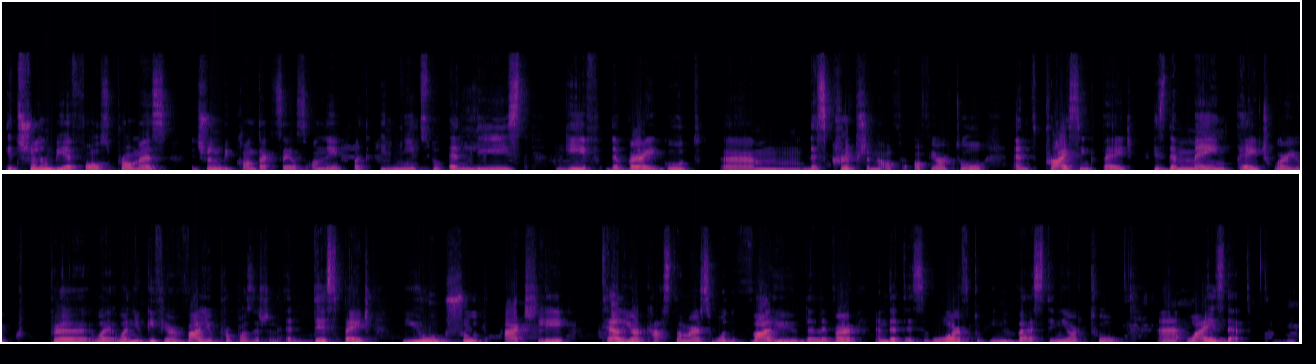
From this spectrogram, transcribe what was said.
It shouldn't be a false promise. It shouldn't be contact sales only, but it needs to at least give the very good um, description of, of your tool. And pricing page is the main page where you when you give your value proposition. At this page you should actually tell your customers what value you deliver and that it's worth to invest in your tool. Uh, why is that?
